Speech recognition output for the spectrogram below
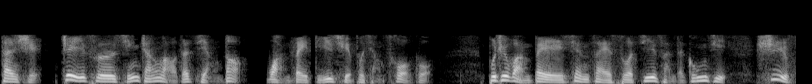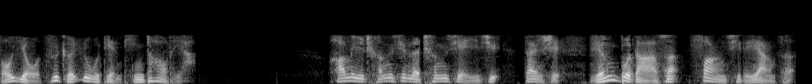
但是这一次邢长老的讲道，晚辈的确不想错过。不知晚辈现在所积攒的功绩，是否有资格入殿听到了呀？韩立诚心的称谢一句，但是仍不打算放弃的样子。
